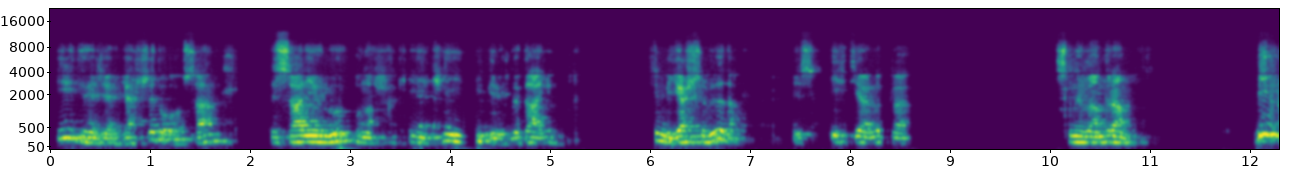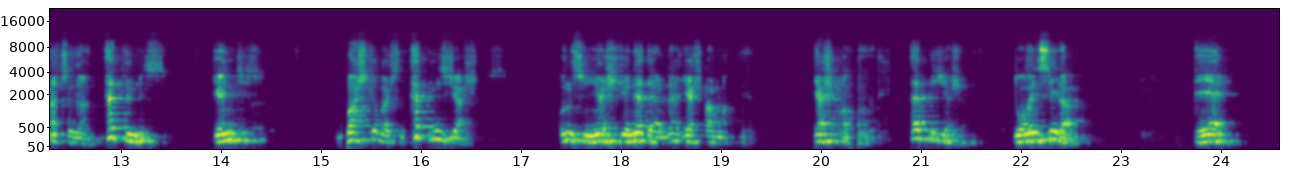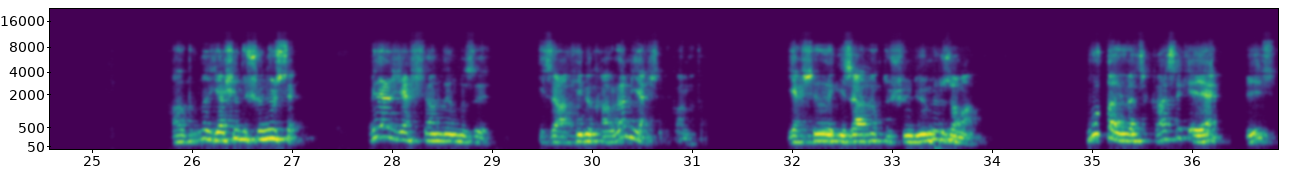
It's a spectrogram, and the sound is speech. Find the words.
bir derece yaşlı da olsa Risale-i Nur buna hakiki bir gıdayı Şimdi yaşlılığı da biz ihtiyarlıkla sınırlandıramayız. Bir açıdan hepimiz genciz, başka başına hepimiz yaşlıyız. Onun için yaşlıya ne derler? Yaş almak derler. Yaş alıyor. Hepimiz yaşlıyız. Dolayısıyla eğer aldığımız yaşı düşünürsek, biraz yaşlandığımızı izafi bir kavram yaşlılık anlatalım. Yaşlılığı izafi düşündüğümüz zaman buradan yola çıkarsak eğer biz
